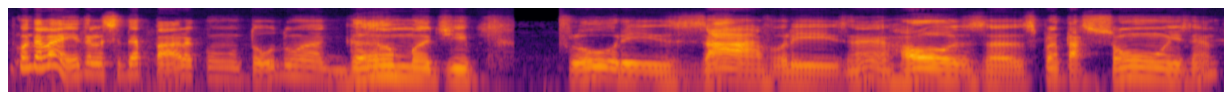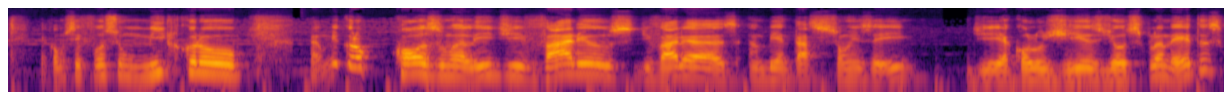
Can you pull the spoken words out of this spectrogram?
E quando ela entra, ela se depara com toda uma gama de flores, árvores, né, rosas, plantações, né, é como se fosse um micro um microcosmo ali de vários de várias ambientações aí de ecologias de outros planetas.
